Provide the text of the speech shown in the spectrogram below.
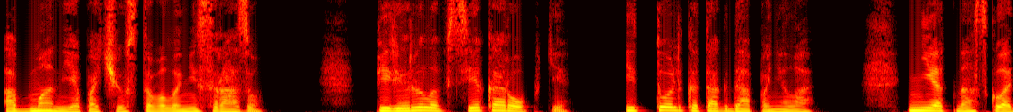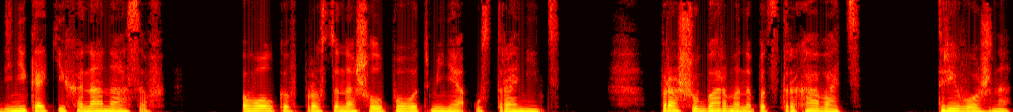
Обман я почувствовала не сразу. Перерыла все коробки и только тогда поняла. Нет на складе никаких ананасов. Волков просто нашел повод меня устранить. Прошу бармена подстраховать. Тревожно.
